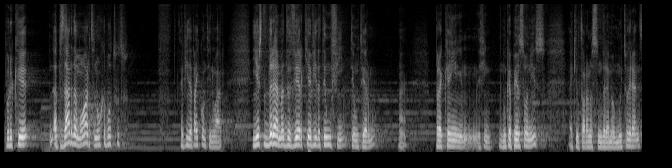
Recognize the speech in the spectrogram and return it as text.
porque apesar da morte, não acabou tudo. A vida vai continuar. E este drama de ver que a vida tem um fim, tem um termo, é? para quem, enfim, nunca pensou nisso, aquilo torna-se um drama muito grande,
